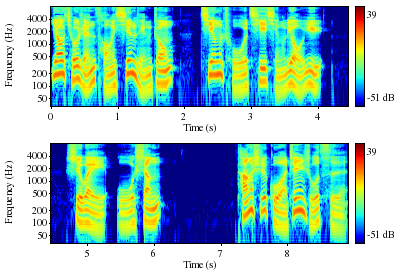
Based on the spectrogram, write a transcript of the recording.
要求人从心灵中清除七情六欲，是谓无生。唐时果真如此，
